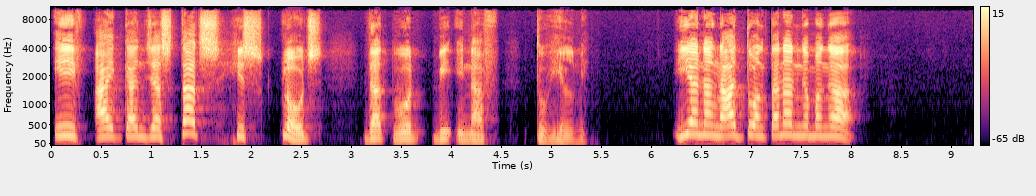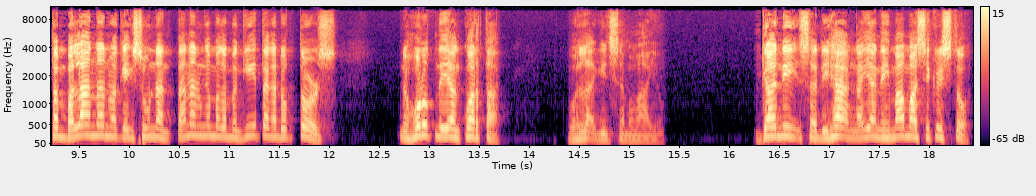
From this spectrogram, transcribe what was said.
if I can just touch his clothes, that would be enough to heal me. Iyan ang naadto ang tanan nga mga tambalanan mga kaigsunan, tanan nga mga magita nga doctors, na hurot na iyang kwarta, wala gid sa mamayo. Gani sa diha nga iyang nahimama si Kristo,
